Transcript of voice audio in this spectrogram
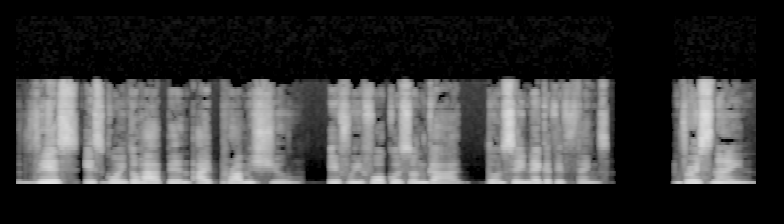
This is going to happen, I promise you, if we focus on God. Don't say negative things. Verse 9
